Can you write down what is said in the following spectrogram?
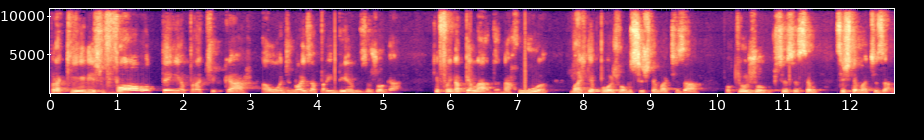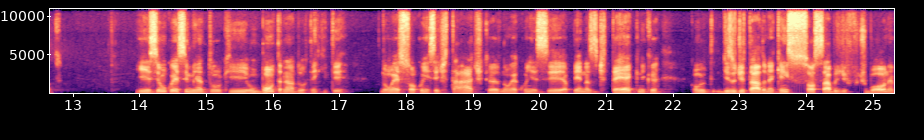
para que eles voltem a praticar aonde nós aprendemos a jogar, que foi na pelada, na rua, mas depois vamos sistematizar, porque o jogo precisa ser sistematizado. E esse é um conhecimento que um bom treinador tem que ter. Não é só conhecer de tática, não é conhecer apenas de técnica. Como diz o ditado, né? Quem só sabe de futebol, né?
